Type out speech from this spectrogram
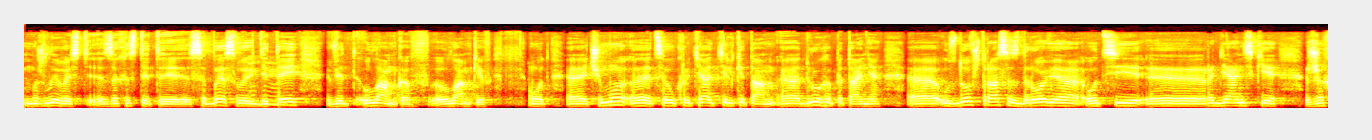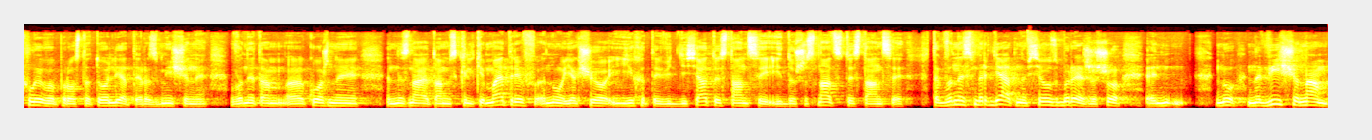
можливість захистити себе, своїх дітей від уламків. уламків. От е, чому е, це укриття тільки там? Е, Друге питання: уздовж траси здоров'я, оці радянські жахливі просто туалети розміщені. Вони там кожний не знаю там скільки метрів. Ну, якщо їхати від 10-ї станції і до 16-ї станції, так вони смердять на все узбережжя. Що ну навіщо нам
